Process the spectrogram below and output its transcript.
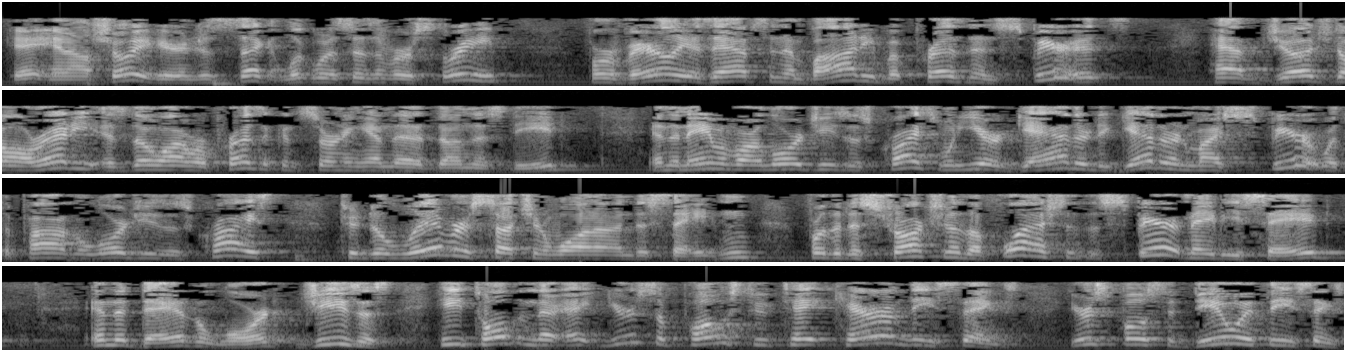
Okay, and I'll show you here in just a second. Look what it says in verse 3. For verily is absent in body, but present in spirits, have judged already as though I were present concerning him that hath done this deed. In the name of our Lord Jesus Christ, when ye are gathered together in my spirit with the power of the Lord Jesus Christ, to deliver such an one unto Satan for the destruction of the flesh, that the spirit may be saved in the day of the Lord Jesus. He told them that hey, you're supposed to take care of these things. You're supposed to deal with these things.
